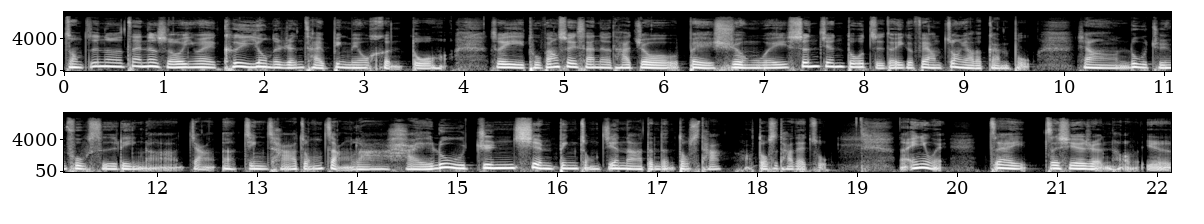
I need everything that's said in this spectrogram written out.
总之呢，在那时候，因为可以用的人才并没有很多哈，所以土方岁三呢，他就被选为身兼多职的一个非常重要的干部，像陆军副司令啦、讲呃警察总长啦、海陆军宪兵总监呐等等，都是他，都是他在做。那 anyway。在这些人哈也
